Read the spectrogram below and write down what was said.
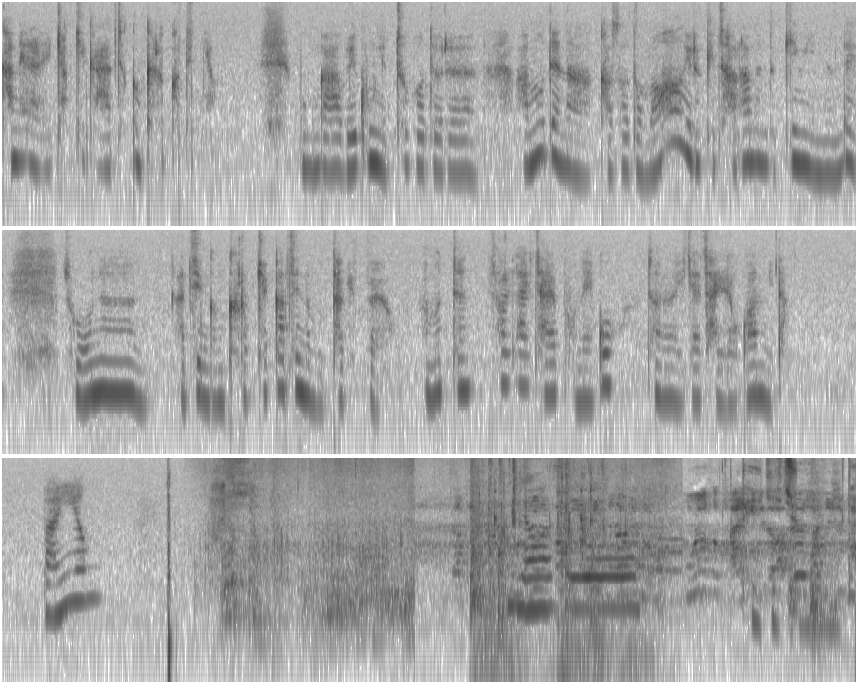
카메라를 켜기가 조금 그렇거든요. 뭔가 외국 유튜버들은 아무데나 가서도 막 이렇게 잘하는 느낌이 있는데 저는 아직은 그렇게까지는 못하겠어요. 아무튼 설날 잘 보내고 저는 이제 자려고 합니다. 빠이염. 안녕하세요. 대기 중입니다.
